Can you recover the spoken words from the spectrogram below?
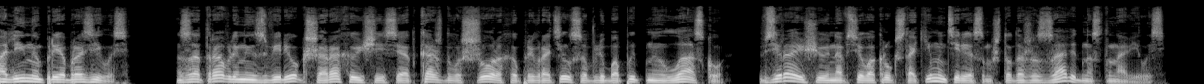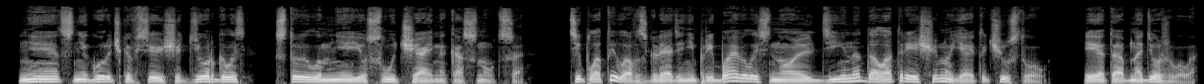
Алина преобразилась. Затравленный зверек, шарахающийся от каждого шороха, превратился в любопытную ласку, взирающую на все вокруг с таким интересом, что даже завидно становилось. Нет, Снегурочка все еще дергалась, стоило мне ее случайно коснуться. Теплоты во взгляде не прибавилось, но льдина дала трещину, я это чувствовал. И это обнадеживало.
